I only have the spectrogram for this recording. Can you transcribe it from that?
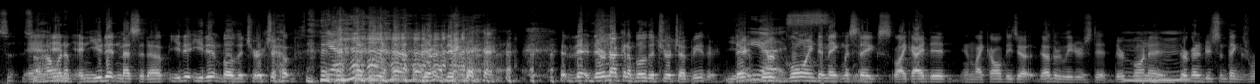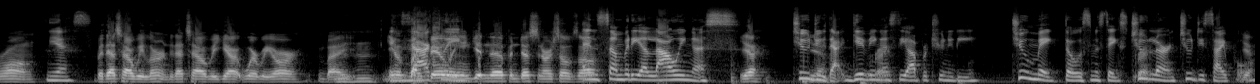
So, so and, how would and, a and you didn't mess it up. You, did, you didn't blow the church up. Yeah. they're, they're, they're not going to blow the church up either. They're, they're going to make mistakes like I did and like all these o- the other leaders did. They're going Mm-hmm. to they're going to do some things wrong. yes. But that's how we learned. That's how we got where we are by Mm-hmm. you know Exactly. by failing and getting up and dusting ourselves off. And somebody allowing us yeah. To Yeah. do that, giving Right. us the opportunity to make those mistakes, to Right. learn, to disciple. Yeah.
